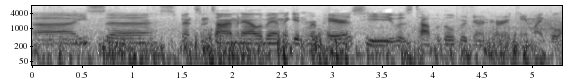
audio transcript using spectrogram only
Uh, he's uh, spent some time in Alabama getting repairs. He was toppled over during Hurricane Michael.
